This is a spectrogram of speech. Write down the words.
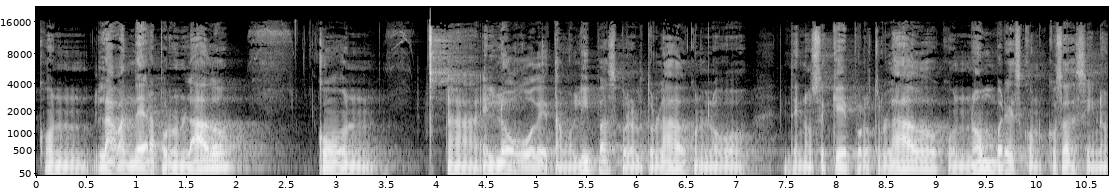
con la bandera por un lado, con uh, el logo de Tamaulipas por el otro lado, con el logo de no sé qué por otro lado, con nombres, con cosas así, ¿no?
